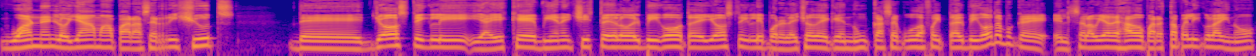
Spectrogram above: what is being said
Warner lo llama para hacer reshoots de Justice Lee y ahí es que viene el chiste de lo del bigote de Justice Lee por el hecho de que nunca se pudo afeitar el bigote porque él se lo había dejado para esta película y no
